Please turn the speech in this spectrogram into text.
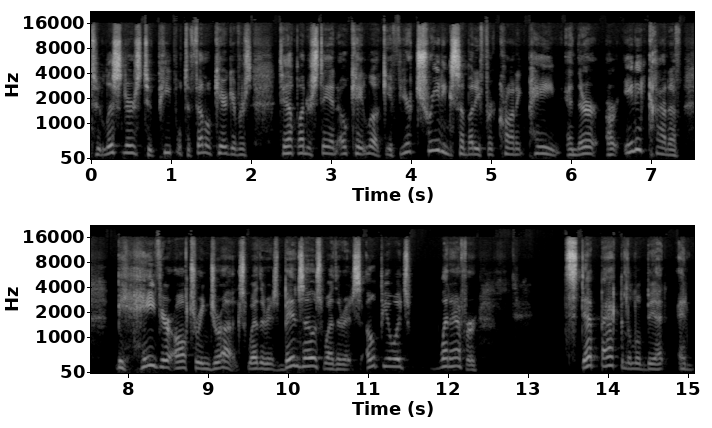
to listeners, to people, to fellow caregivers to help understand. Okay, look, if you're treating somebody for chronic pain and there are any kind of behavior altering drugs, whether it's benzos, whether it's opioids, whatever, step back a little bit and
